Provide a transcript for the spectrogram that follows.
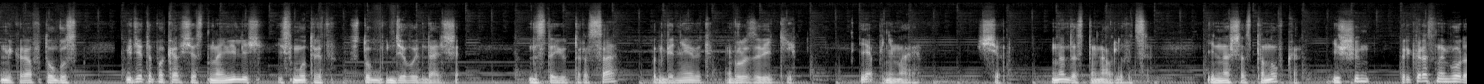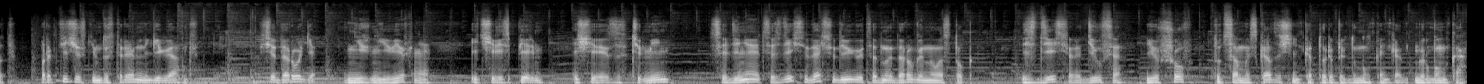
микроавтобус. Где-то пока все остановились и смотрят, что будут делать дальше. Достают троса, подгоняют грузовики. Я понимаю. Все, надо останавливаться. И наша остановка – Ишим – прекрасный город, практически индустриальный гигант. Все дороги, нижняя и верхняя, и через Пермь, и через Тюмень, соединяются здесь и дальше двигаются одной дорогой на восток. Здесь родился Юршов, тот самый сказочник, который придумал конька-горбунка.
